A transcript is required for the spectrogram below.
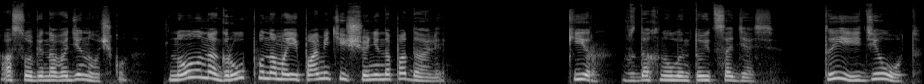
особенно в одиночку. Но на группу на моей памяти еще не нападали. «Кир», — вздохнул интуит, садясь, — «ты идиот».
